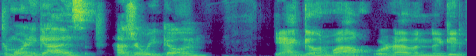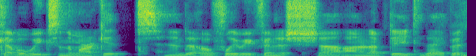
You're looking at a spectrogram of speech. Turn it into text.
Good morning, guys. How's your week going? Yeah, going well. We're having a good couple weeks in the market, and uh, hopefully we finish uh, on an update today. But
